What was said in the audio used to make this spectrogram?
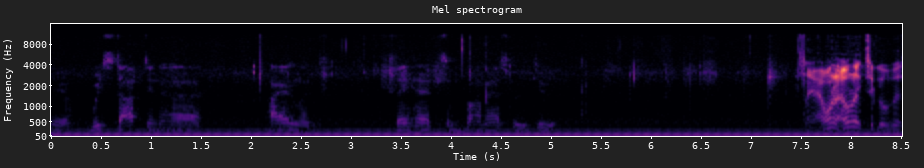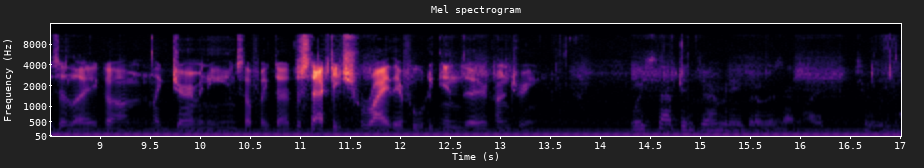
Yeah, we stopped in uh, Ireland. They had some bomb ass food too. Yeah, Yeah, I want. I would like to go visit like um like Germany and stuff like that, just to actually try their food in their country. We stopped in Germany, but it was at like two in the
